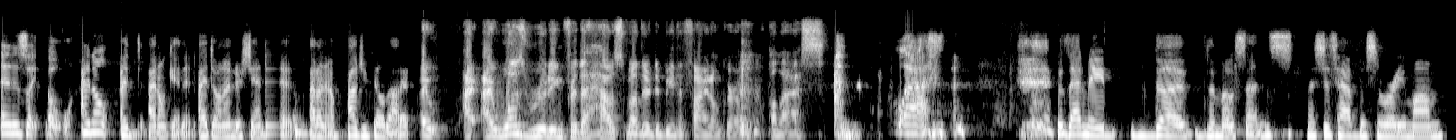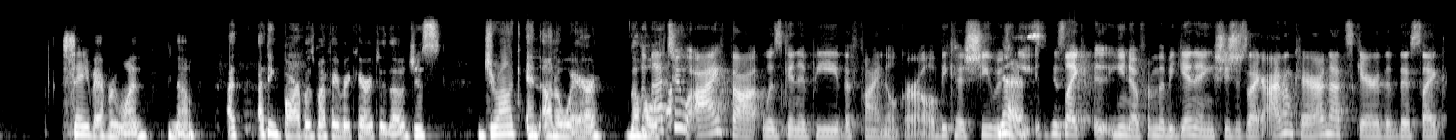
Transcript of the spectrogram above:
And it's like oh i don't i, I don't get it. I don't understand it. I don't know. How'd you feel about it? I, I I was rooting for the house mother to be the final girl, alas. class because that made the the most sense let's just have the sorority mom save everyone no i, I think barb was my favorite character though just drunk and unaware the So whole that's who I thought was going to be the final girl because she was, Yes. because like, you know, from the beginning, she's just like, I don't care. I'm not scared of this, like,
